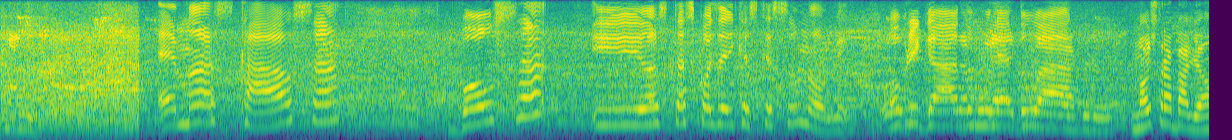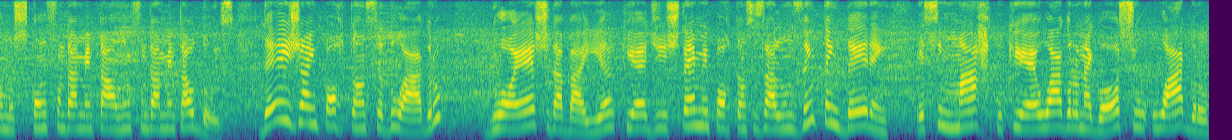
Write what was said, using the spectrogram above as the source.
com algodão? É umas outras coisas aí que eu esqueci o nome. Obrigada, mulher do agro. Nós trabalhamos com Fundamental 1 e Fundamental 2. Desde a importância do agro, no oeste da Bahia, que é de extrema importância os alunos entenderem esse marco que é o agronegócio, o agro,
